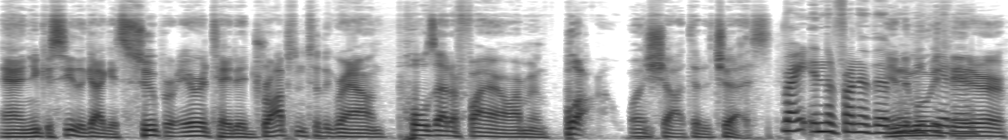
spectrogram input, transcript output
and you can see the guy gets super irritated, drops him to the ground, pulls out a firearm, and blah, one shot to the chest. Right in the front of the in movie the movie theater.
